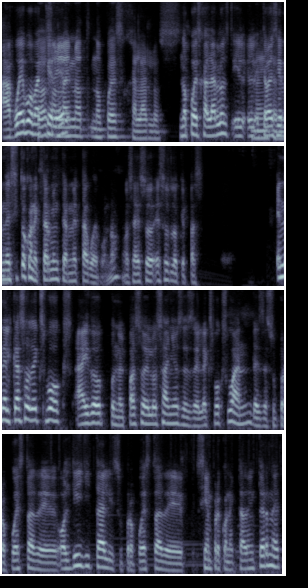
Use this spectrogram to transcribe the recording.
a huevo va a Juegos querer. online no, no puedes jalarlos. No puedes jalarlos y, te No hay va a decir, necesito conectarme a internet a huevo, ¿no? O sea, eso, eso es lo que pasa. En el caso de Xbox, ha ido con el paso de los años desde el Xbox One, desde su propuesta de All Digital y su propuesta de siempre conectado a internet,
